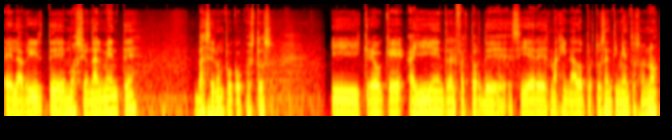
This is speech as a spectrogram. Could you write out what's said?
el abrirte emocionalmente va a ser un poco costoso. Y creo que allí entra el factor de si eres marginado por tus sentimientos o no.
